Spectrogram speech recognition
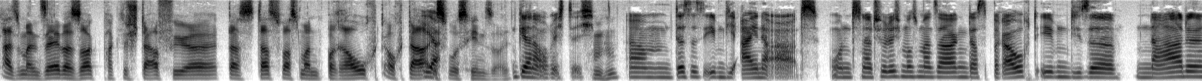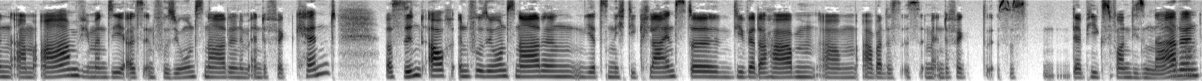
Also man selber sorgt praktisch dafür, dass das, was man braucht, auch da ja. ist, wo es hin soll. Genau, richtig. Mhm. Ähm, das ist eben die eine Art. Und natürlich muss man sagen, das braucht eben diese Nadeln am Arm, wie man sie als Infusionsnadeln im Endeffekt kennt. Das sind auch Infusionsnadeln, jetzt nicht die kleinste, die wir da haben, ähm, aber das ist im Endeffekt es ist der Peaks von diesen Nadeln.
